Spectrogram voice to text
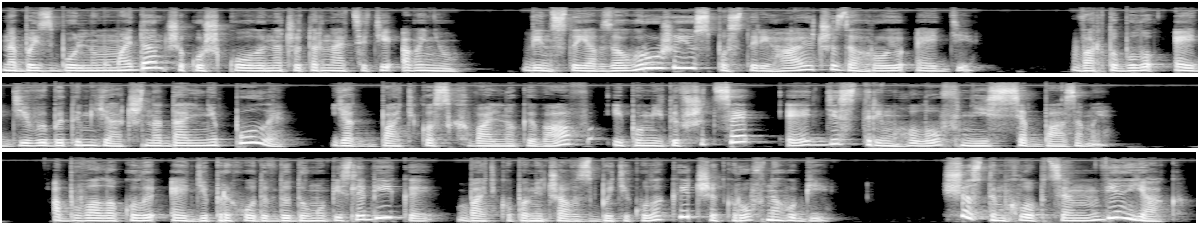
На бейсбольному майданчику школи на 14-й авеню він стояв за огорожею, спостерігаючи за грою Едді. Варто було Едді вибити м'яч на дальнє поле, як батько схвально кивав і, помітивши це, Едді стрімголов нісся базами. А бувало, коли Едді приходив додому після бійки, батько помічав збиті кулаки чи кров на губі. Що з тим хлопцем, він як?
